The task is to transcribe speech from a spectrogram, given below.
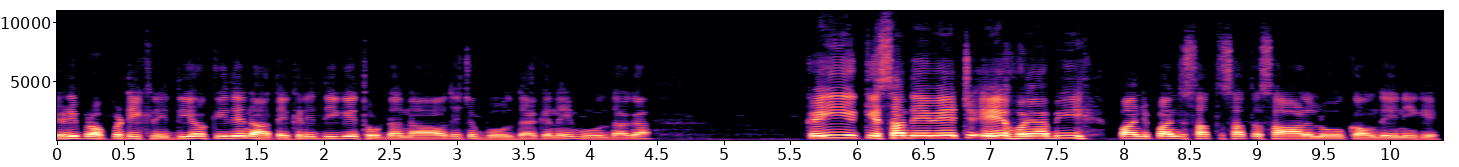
ਜਿਹੜੀ ਪ੍ਰਾਪਰਟੀ ਖਰੀਦੀ ਆ, ਉਹ ਕਿਹਦੇ ਨਾਂ ਤੇ ਖਰੀਦੀ ਗਈ, ਤੁਹਾਡਾ ਨਾਂ ਉਹਦੇ 'ਚ ਬੋਲਦਾ ਕਿ ਨਹੀਂ ਬੋਲਦਾਗਾ। ਕਈ ਕੇਸਾਂ ਦੇ ਵਿੱਚ ਇਹ ਹੋਇਆ ਵੀ 5-5 7-7 ਸਾਲ ਲੋਕ ਆਉਂਦੇ ਹੀ ਨਹੀਂਗੇ।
